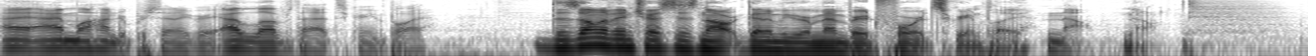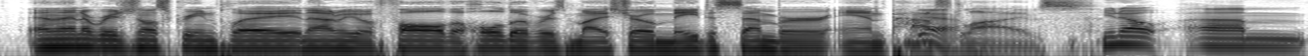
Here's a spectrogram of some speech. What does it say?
I, I'm 100% agree. I loved that screenplay. The Zone of Interest is not going to be remembered for its screenplay. No. No. And then original screenplay, Anatomy of a Fall, The Holdovers, Maestro, May, December, and Past Yeah. Lives. You know, um,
